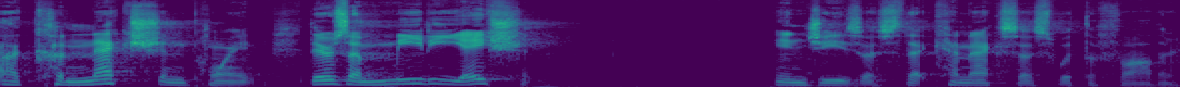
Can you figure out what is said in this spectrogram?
a connection point, there's a mediation in Jesus that connects us with the Father.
